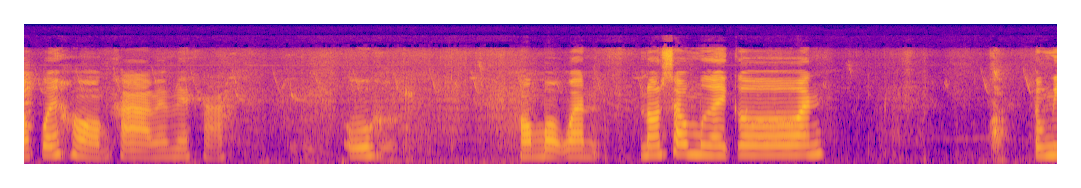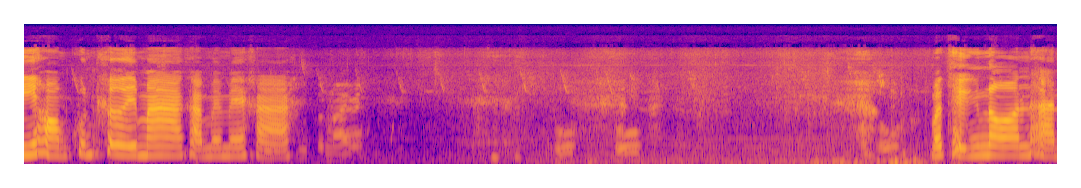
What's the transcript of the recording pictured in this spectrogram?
น้องกล้วยหอมค่ะแม่แม่ค่ะโอ้หอมบอกว่านอนเศร้าเมื่อยก่อนตรงนี้หอมคุ้นเคยมากค่ะแม่แม่ค่ะดูต้นไม้ไหมดูดูดูมาถึงนอนหัน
